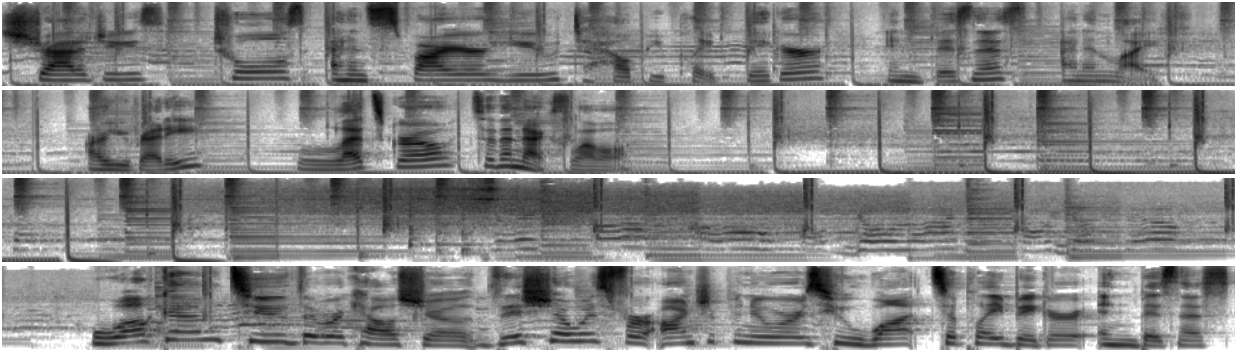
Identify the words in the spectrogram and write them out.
strategies, tools, and inspire you to help you play bigger in business and in life. Are you ready? Let's grow to the next level. Welcome to The Raquel Show. This show is for entrepreneurs who want to play bigger in business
